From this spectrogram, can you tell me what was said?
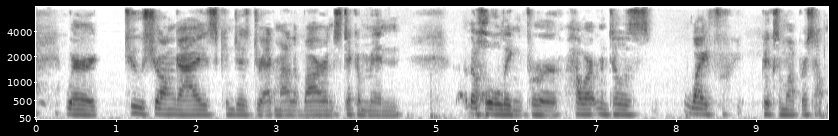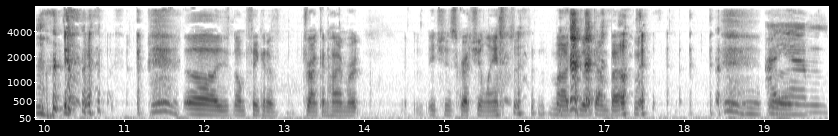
where two strong guys can just drag him out of the bar and stick him in the holding for however until his wife picks him up or something. oh, I'm thinking of drunken Homer at Itchy Scratchy Land. Marge bail I uh. am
